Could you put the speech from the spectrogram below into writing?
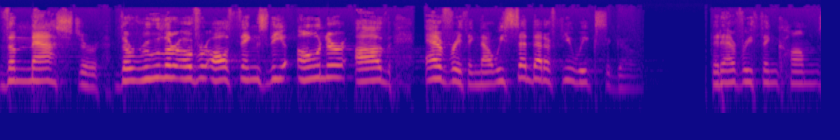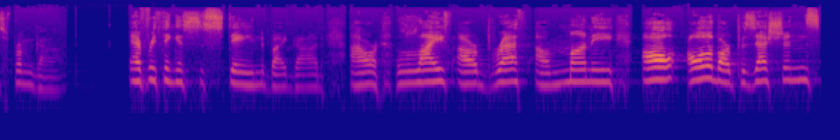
the master, the ruler over all things, the owner of everything. Now, we said that a few weeks ago, that everything comes from God. Everything is sustained by God. Our life, our breath, our money, all, all of our possessions,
